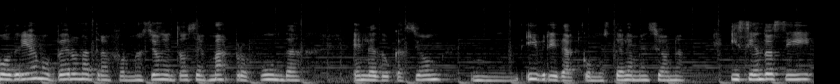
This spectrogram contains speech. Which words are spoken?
podríamos ver una transformación entonces más profunda en la educación mm, híbrida, como usted la menciona, y siendo así,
